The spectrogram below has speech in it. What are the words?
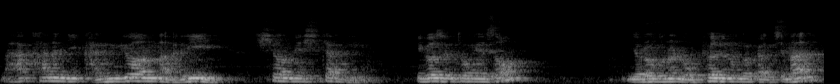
막 하는 이 간교한 말이 시험의 시작이에요. 이것을 통해서 여러분을 높여주는 것 같지만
